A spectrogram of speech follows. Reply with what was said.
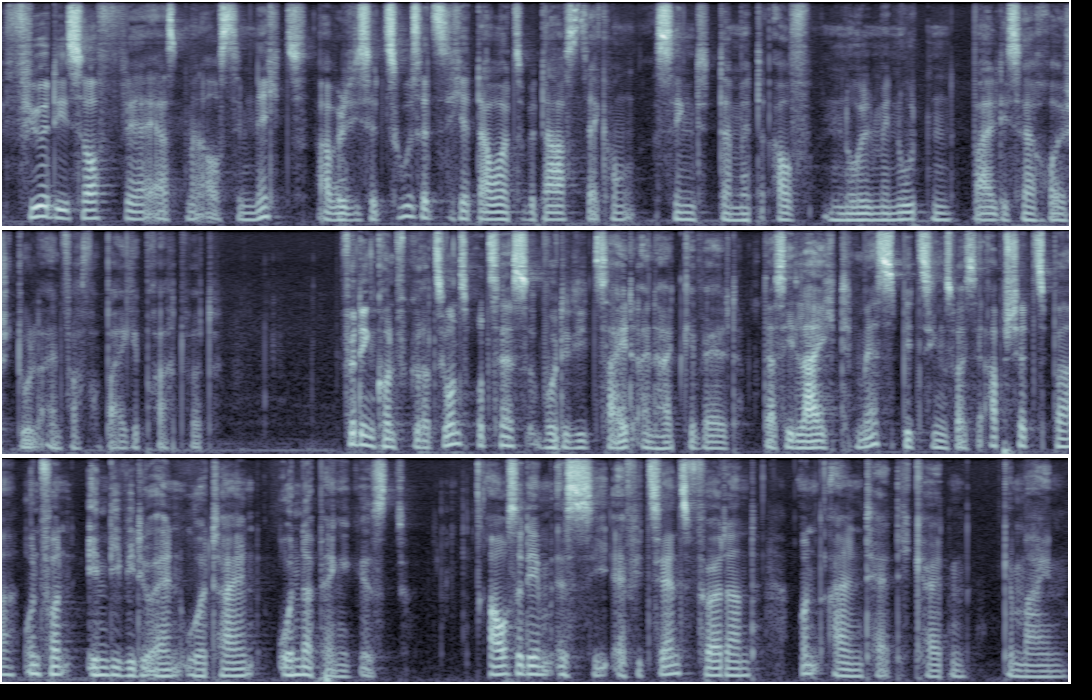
für die Software erstmal aus dem Nichts. Aber diese zusätzliche Dauer zur Bedarfsdeckung sinkt damit auf 0 Minuten, weil dieser Rollstuhl einfach vorbeigebracht wird. Für den Konfigurationsprozess wurde die Zeiteinheit gewählt, da sie leicht mess- bzw. abschätzbar und von individuellen Urteilen unabhängig ist. Außerdem ist sie effizienzfördernd und allen Tätigkeiten gemein.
